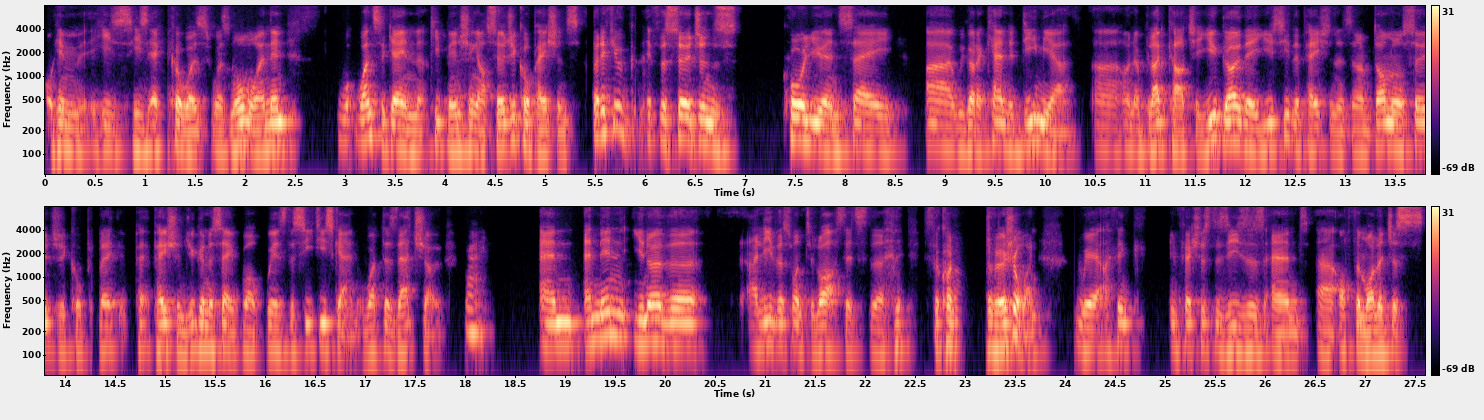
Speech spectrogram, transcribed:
for him his his echo was was normal. And then once again keep mentioning our surgical patients. But if you if the surgeons call you and say uh, we got a candidemia uh, on a blood culture. You go there, you see the patient as an abdominal surgical pa- patient. You're going to say, "Well, where's the CT scan? What does that show?" Right. And and then you know the I leave this one to last. It's the it's the controversial one where I think infectious diseases and uh, ophthalmologists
